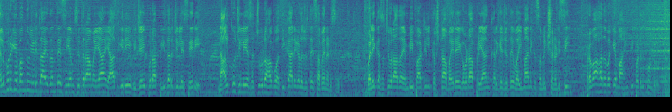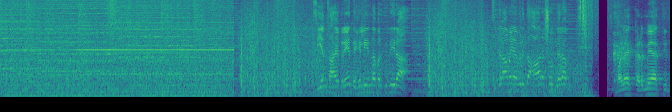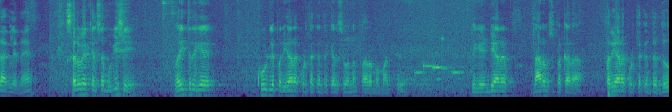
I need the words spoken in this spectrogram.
ಕಲಬುರಗಿ ಬಂದು ಇಳಿತಾ ಇದ್ದಂತೆ ಸಿಎಂ ಸಿದ್ದರಾಮಯ್ಯ ಯಾದಗಿರಿ ವಿಜಯಪುರ ಬೀದರ್ ಜಿಲ್ಲೆ ಸೇರಿ ನಾಲ್ಕು ಜಿಲ್ಲೆಯ ಸಚಿವರು ಹಾಗೂ ಅಧಿಕಾರಿಗಳ ಜೊತೆ ಸಭೆ ನಡೆಸಿದರು. ಬಳಿಕ ಸಚಿವರಾದ ಎಂಬಿ ಪಾಟೀಲ್ ಕೃಷ್ಣ ಬೈರೇಗೌಡ ಪ್ರಿಯಾಂಕ್ ಖರ್ಗೆ ಜೊತೆ ವೈಮಾನಿಕ ಸಮೀಕ್ಷೆ ನಡೆಸಿ ಪ್ರವಾಹದ ಬಗ್ಗೆ ಮಾಹಿತಿ ಪಡೆದುಕೊಂಡರು. ಸಿಎಂ ಸಾಹೇಬ್ರೇ ದೆಹಲಿಯಿಂದ ಬರ್ತಿದ್ದೀರಾ? ಸಿದ್ದರಾಮಯ್ಯ ವಿರುದ್ಧ ಆರ್ ಅಶೋಕ್ ಗರಂ. ಮಳೆ ಕಡಿಮೆ ಆಗ್ತಿದ್ದಾಗಲೇ ಸರ್ವೆ ಕೆಲಸ ಮುಗಿಸಿ ರೈತರಿಗೆ ಕೂಡಲೇ ಪರಿಹಾರ ಕೊಡ್ತಕ್ಕಂಥ ಕೆಲಸವನ್ನು ಪ್ರಾರಂಭ ಮಾಡ್ತೀವಿ. ಈಗ N D R F norms ಪ್ರಕಾರ ಪರಿಹಾರ ಕೊಡ್ತಕ್ಕಂಥದ್ದು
